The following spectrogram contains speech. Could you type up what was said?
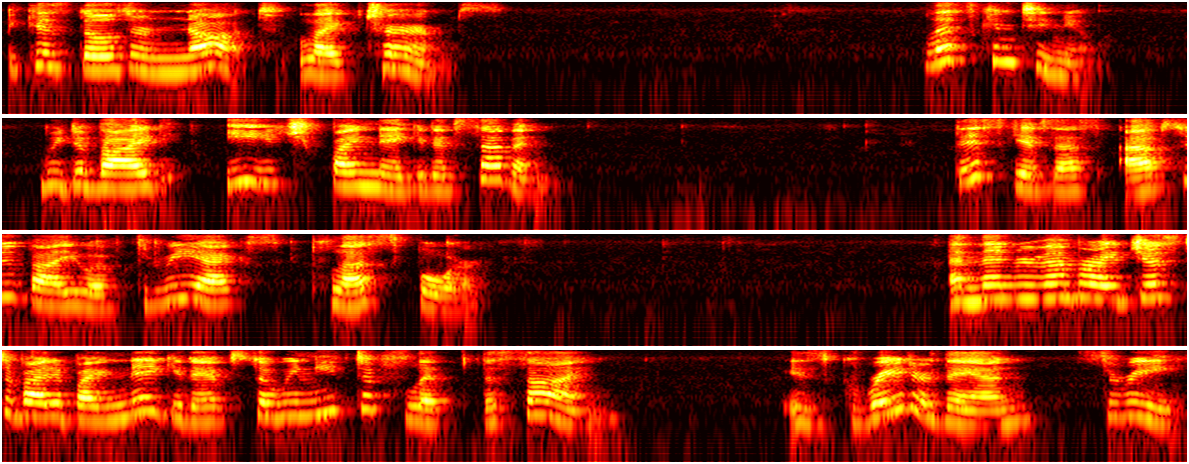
because those are not like terms. Let's continue. We divide each by negative 7. This gives us absolute value of 3x plus 4. And then remember I just divided by negative, so we need to flip the sign. Is greater than 3.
